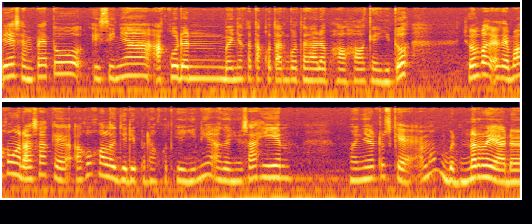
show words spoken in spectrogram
Dia SMP tuh isinya aku dan banyak ketakutanku terhadap hal-hal kayak gitu. Cuma pas SMA aku ngerasa kayak aku kalau jadi penakut kayak gini agak nyusahin. Makanya terus kayak emang bener ya ada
